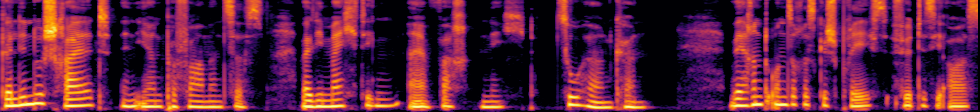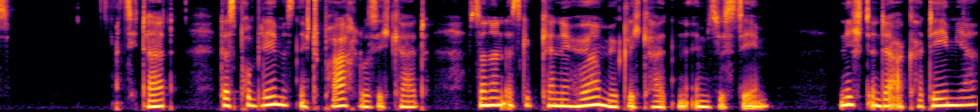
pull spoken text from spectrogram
Galindo schreit in ihren Performances, weil die Mächtigen einfach nicht zuhören können. Während unseres Gesprächs führte sie aus, Zitat, das Problem ist nicht Sprachlosigkeit, sondern es gibt keine Hörmöglichkeiten im System. Nicht in der Akademie,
